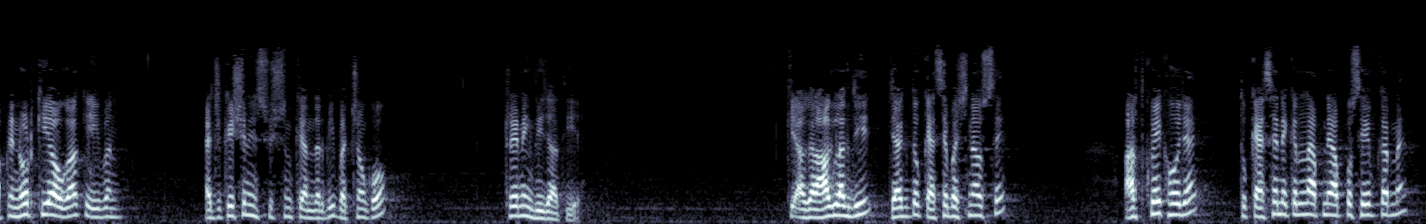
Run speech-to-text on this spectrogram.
آپ نے نوٹ کیا ہوگا کہ ایون ایجوکیشن انسٹیٹیوشن کے اندر بھی بچوں کو ٹریننگ دی جاتی ہے کہ اگر آگ لگ جی جائے تو کیسے بچنا ہے اس سے ارتھکویک ہو جائے تو کیسے نکلنا اپنے آپ کو سیو کرنا ہے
